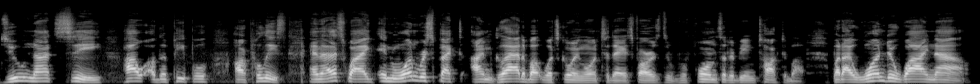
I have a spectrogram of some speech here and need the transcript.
do not see how other people are policed. And that's why, in one respect, I'm glad about what's going on today as far as the reforms that are being talked about. But I wonder why now.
